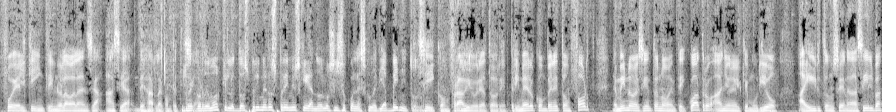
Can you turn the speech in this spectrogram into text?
fue el que inclinó la balanza hacia dejar la competición. Recordemos que los dos primeros premios que ganó los hizo con la escudería Benetton. Sí, con Fabio Briatore. Primero con Benetton Ford en 1994, año en el que murió Ayrton Senna da Silva,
